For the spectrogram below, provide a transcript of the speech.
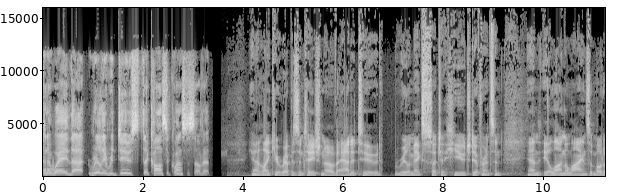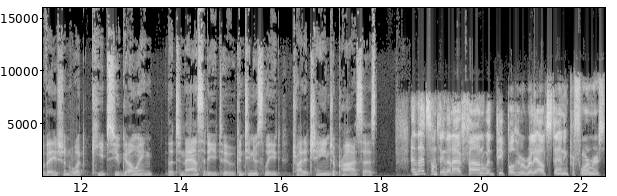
in a way that really reduced the consequences of it? Yeah, I like your representation of attitude. Really makes such a huge difference. And, and along the lines of motivation, what keeps you going? The tenacity to continuously try to change a process, and that's something that I've found with people who are really outstanding performers.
